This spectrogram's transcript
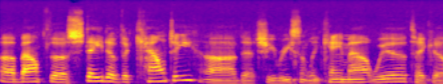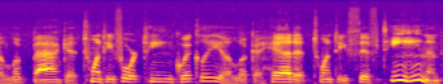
about the state of the county uh, that she recently came out with. Take a look back at 2014 quickly, a look ahead at 2015, and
